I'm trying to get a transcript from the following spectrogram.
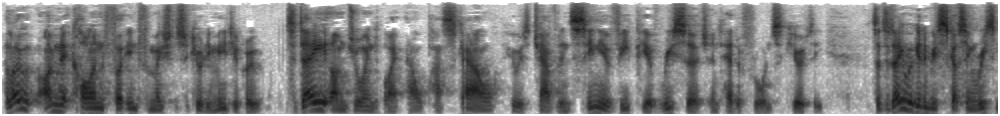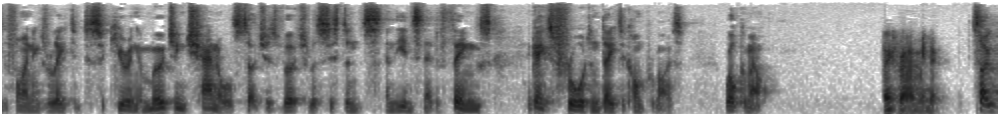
Hello, I'm Nick Holland for Information Security Media Group. Today I'm joined by Al Pascual, who is Javelin's Senior VP of Research and Head of Fraud and Security. So today we're going to be discussing recent findings relating to securing emerging channels such as virtual assistants and the Internet of Things against fraud and data compromise. Welcome, Al. Thanks for having me, Nick. So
